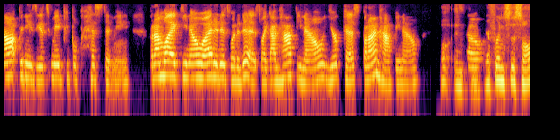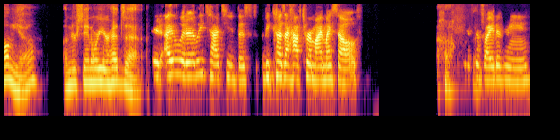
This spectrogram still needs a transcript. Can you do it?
not been easy. It's made people pissed at me. But I'm like, you know what? It is what it is. Like I'm happy now. You're pissed, but I'm happy now. Well, and So- reference the song, yo. Understand where your head's at. Dude, I literally tattooed this because I have to remind myself. It's a bite of me.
